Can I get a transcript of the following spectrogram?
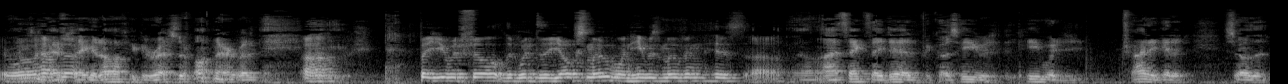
Or you what would didn't have happen to to- take it off. You could rest it on there, but Uh-huh. But you would feel would the yokes move when he was moving his? Uh, Well, I think they did because he was he would try to get it so that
